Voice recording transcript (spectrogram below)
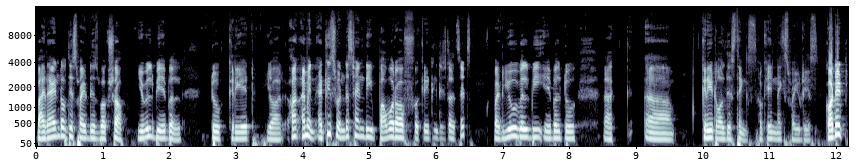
By the end of this five days workshop you will be able to create your uh, i mean at least you understand the power of uh, creating digital assets but you will be able to uh, uh, create all these things okay next five days. Got it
